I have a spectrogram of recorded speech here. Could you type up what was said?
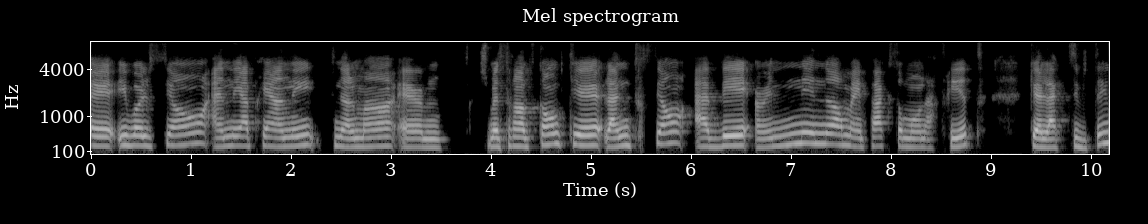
euh, évolution, année après année, finalement, euh, je me suis rendu compte que la nutrition avait un énorme impact sur mon arthrite, que l'activité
